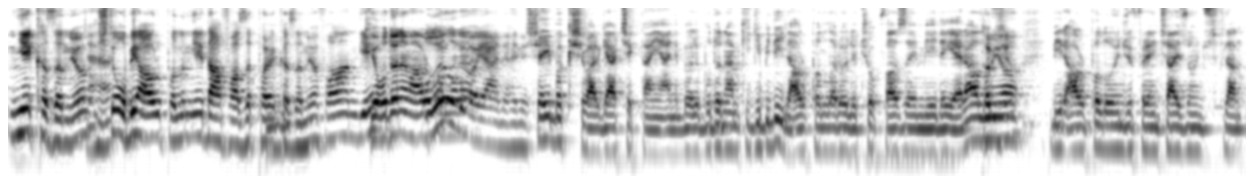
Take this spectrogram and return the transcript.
niye kazanıyor? Aha. İşte o bir Avrupalı niye daha fazla para kazanıyor falan diye. Ki o dönem olay Avrupalılara oluyor yani hani. şey bakışı var gerçekten yani böyle bu dönemki gibi değil. Avrupalılar öyle çok fazla NBA'de yer almıyor. Bir Avrupalı oyuncu franchise oyuncusu falan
